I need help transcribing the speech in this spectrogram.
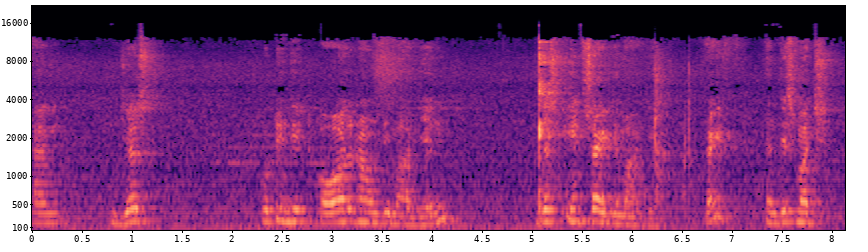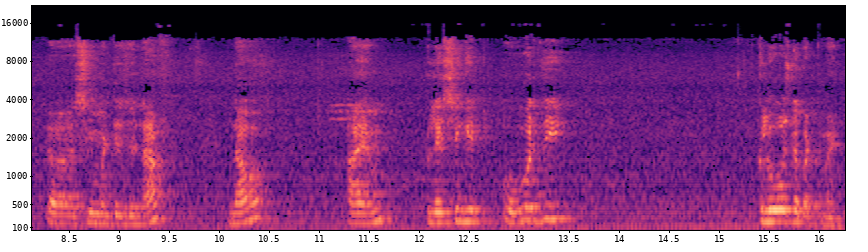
I'm just putting it all around the margin just inside the margin right? And this much uh, cement is enough. Now I am placing it over the closed abutment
